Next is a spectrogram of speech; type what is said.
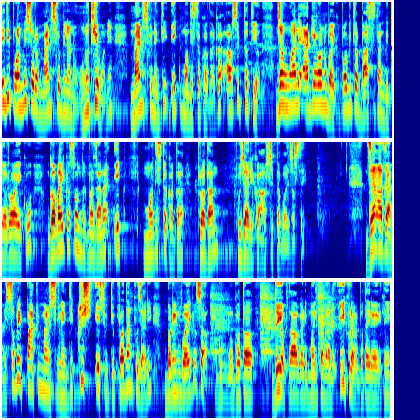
यदि परमेश्वर र मानिसको मिलन हुनु थियो भने मानिसको निम्ति एक मध्यस्थकर्ताको आवश्यकता थियो। जब उहाँले आज्ञा गर्नुभएको पवित्र वासस्थानभित्र रहेको गवाईको सन्दुकमा जान एक मध्यस्थकर्ता प्रधान पुजारीको आवश्यकता भयो जस्तै। जहाँ आज हामी सबै पापी मानिसको निम्ति क्रिस यसु त्यो प्रधान पुजारी बनिनु भएको छ। गत दुई हप्ता अगाडि मैले तपाईँलाई यही कुराहरू बताइरहेको थिएँ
